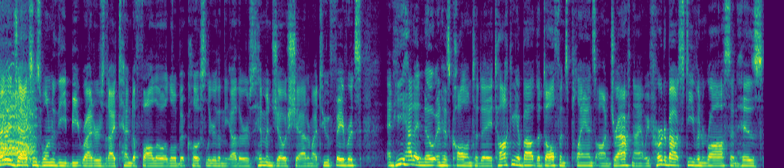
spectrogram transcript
Barry Jackson's one of the beat writers that I tend to follow a little bit closelier than the others. Him and Joe Schad are my two favorites. And he had a note in his column today talking about the Dolphins' plans on draft night. We've heard about Stephen Ross and his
